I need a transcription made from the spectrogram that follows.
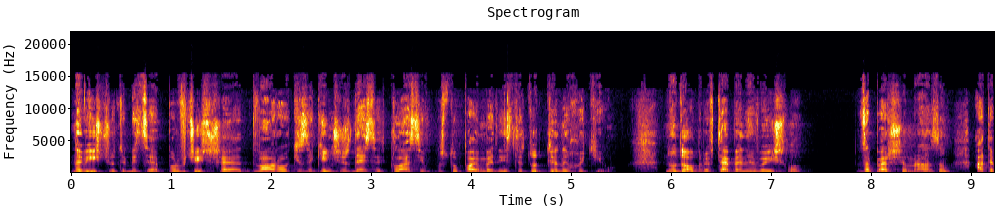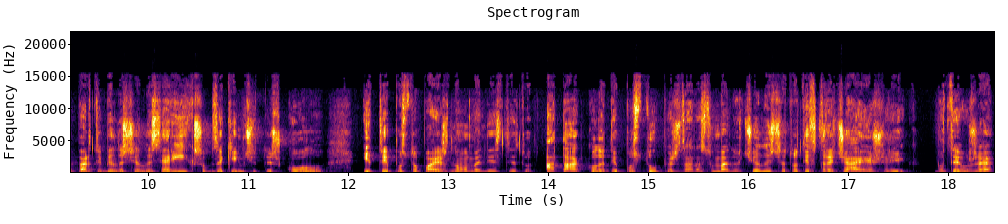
Навіщо тобі це? Провчись ще два роки, закінчиш 10 класів, поступай в медінститут, ти не хотів. Ну добре, в тебе не вийшло за першим разом, а тепер тобі лишилося рік, щоб закінчити школу, і ти поступаєш знову в медінститут. А так, коли ти поступиш зараз у медучилище, то ти втрачаєш рік, бо ти вже.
